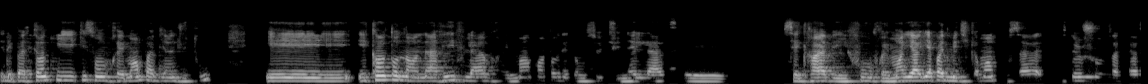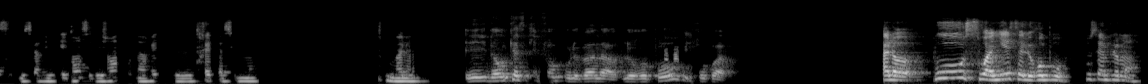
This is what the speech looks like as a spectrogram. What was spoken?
C'est des patients qui ne sont vraiment pas bien du tout. Et, et, quand on en arrive là, vraiment, quand on est dans ce tunnel-là, c'est grave et il faut vraiment, il n'y a, a, pas de médicaments pour ça. La seule chose à faire, c'est de s'arrêter. Donc, c'est des gens qu'on arrête euh, très facilement. Voilà. Et donc, qu'est-ce qu'il faut pour le burn-out? Le repos, il faut quoi? Alors, pour soigner, c'est le repos, tout simplement.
